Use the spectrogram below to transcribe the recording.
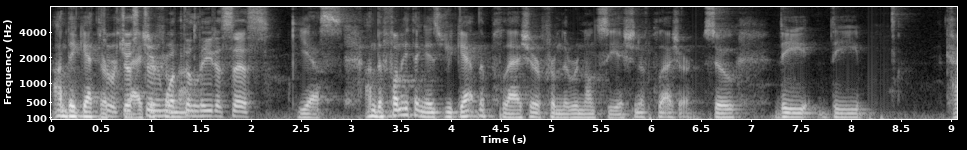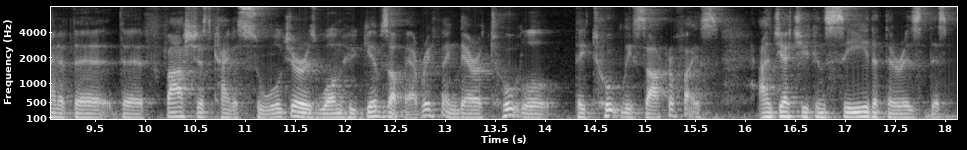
and they get their so just doing what that. the leader says. Yes, and the funny thing is, you get the pleasure from the renunciation of pleasure. So the the kind of the the fascist kind of soldier is one who gives up everything. They're a total. They totally sacrifice, and yet you can see that there is this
